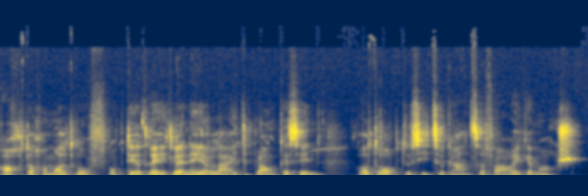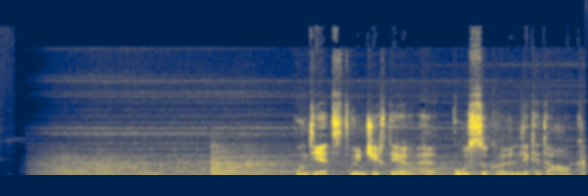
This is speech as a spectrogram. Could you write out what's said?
Acht doch einmal darauf, ob dir die Regeln eher Leitplanken sind oder ob du sie zu Grenzerfahrungen machst. Und jetzt wünsche ich dir einen außergewöhnlichen Tag.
